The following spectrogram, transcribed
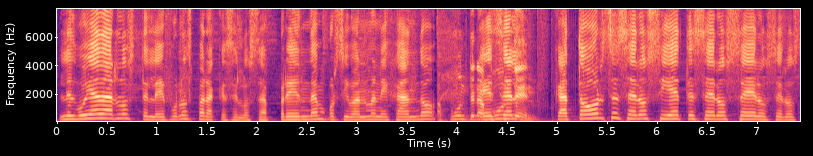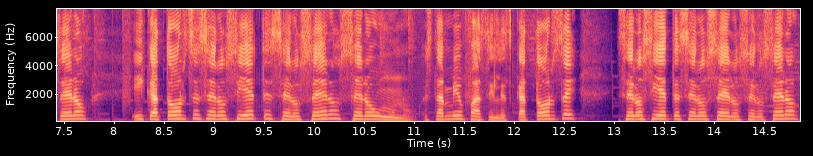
Les voy a dar los teléfonos para que se los aprendan por si van manejando. Apunten, Es el apunten. 1407-0000 y 1407-0001. Están bien fáciles. 1407-0000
